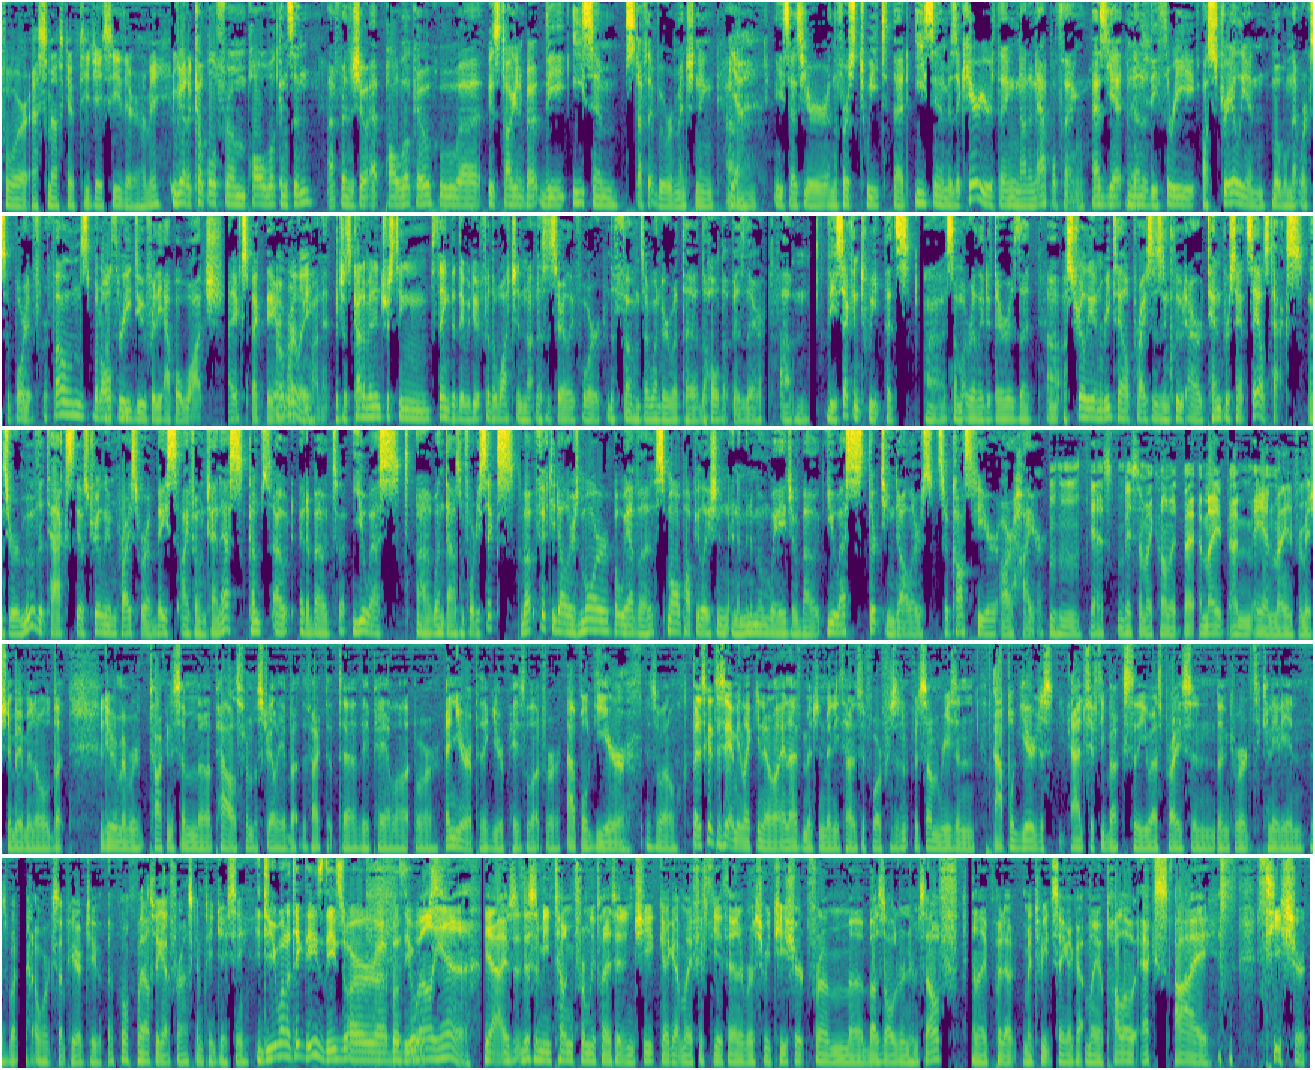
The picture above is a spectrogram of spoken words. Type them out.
for Ask Mask TJC there, Jaime? We've got a couple from Paul Wilkinson, a friend of the show at Paul Wilco, who uh, is talking about the eSIM stuff that we were mentioning. Um, Yeah. He says here in the first tweet that eSIM is a carrier thing, not an Apple thing. As yet, none of the three Australian mobile networks support it for phones, but all three do for the Apple Watch. I expect they are Oh, working really? on it, which is kind of an interesting thing that they would do it for the watch and not necessarily for the phones. I wonder what the, the holdup is there. Um, the second tweet that's uh, somewhat related there is that uh, Australian retail prices include our 10% sales tax. Once you remove the tax, the Australian price for a base iPhone 10s comes out at about uh, US uh, 1046, about $50 more, but we have a small population and a minimum wage of about US $13, so costs here are higher. Mm, yeah, it's based on my comment. I, might, I'm again, my information may have been old, but I do remember talking to some uh, pals from Australia about the fact that uh, they pay a lot, or and Europe. I think Europe pays a lot for Apple gear as well. But it's good to see. I mean, like you know, and I've mentioned many times before. For some, for some reason, Apple gear just add fifty bucks to the U.S. price and then convert it to Canadian is what works up here too. So cool. What else we got for Ask MTJC? Do you want to take these? These are uh, both yours. Well, yeah, yeah. is- This is me, tongue firmly planted in cheek. I got my 50th anniversary T-shirt from uh, Buzz Aldrin himself, and I put out my tweet saying I got my Apollo XI T-shirt,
